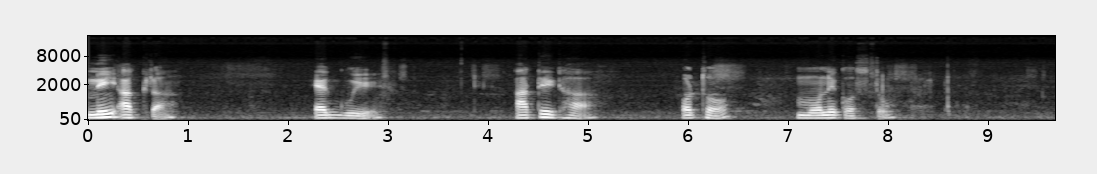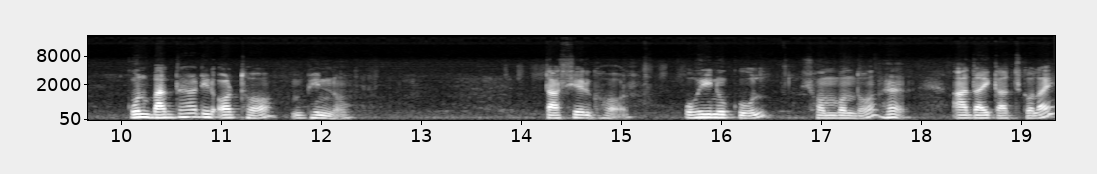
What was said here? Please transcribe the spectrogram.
নেই আকড়া এক গুয়ে আতে ঘা, অর্থ মনে কষ্ট। কোন বাগধারাটির অর্থ ভিন্ন? তাসের ঘর, অহিনুকুল সম্বন্ধ হ্যাঁ আদায় কাজকলায়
